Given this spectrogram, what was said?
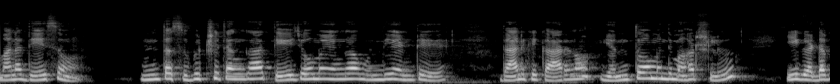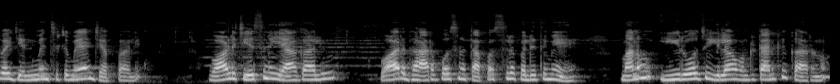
మన దేశం ఇంత సుభిక్షితంగా తేజోమయంగా ఉంది అంటే దానికి కారణం ఎంతోమంది మహర్షులు ఈ గడ్డపై జన్మించటమే అని చెప్పాలి. వాళ్ళు చేసిన యాగాలు వారు ధారపోసిన తపస్సుల ఫలితమే మనం ఈరోజు ఇలా ఉండటానికి కారణం.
